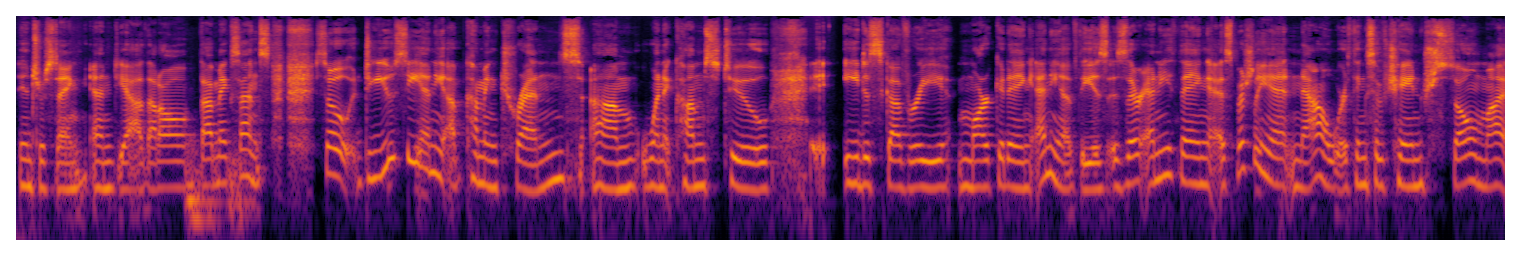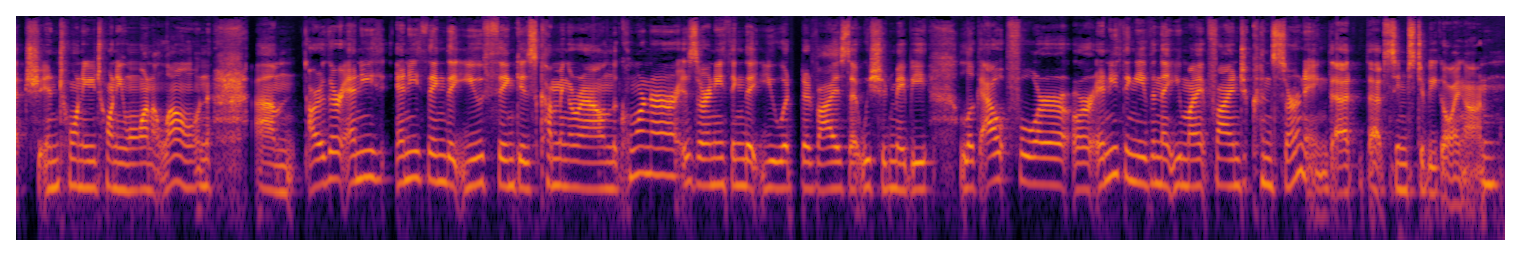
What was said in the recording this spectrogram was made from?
Interesting. And yeah that all that makes sense so do you see any upcoming trends um, when it comes to e-discovery marketing any of these? Is there anything especially now where things have changed so much in 2021 alone um, are there any anything that you think is coming around the corner? Is there anything that you would advise that we should maybe look out for or anything even that you might find concerning that that seems to be going on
